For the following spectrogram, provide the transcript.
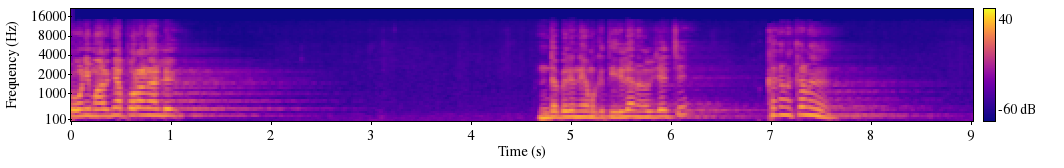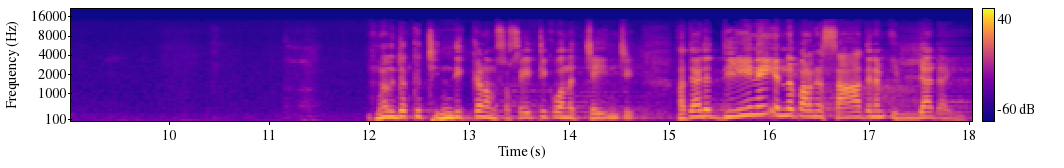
തോണി മറിഞ്ഞാൽ പോറാണ് നല്ലത്. എന്താ പേര് നമുക്ക് തിരില്ല നിങ്ങൾ വിചാരിച്ച്? ഒക്കെ കണക്കാണ്. നിങ്ങൾ ഇതൊക്കെ ചിന്തിക്കണം. സൊസൈറ്റിക്ക് വന്ന ചേഞ്ച് അതായത് ദീന് എന്ന് പറഞ്ഞ സാധനം ഇല്ലാതായി.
